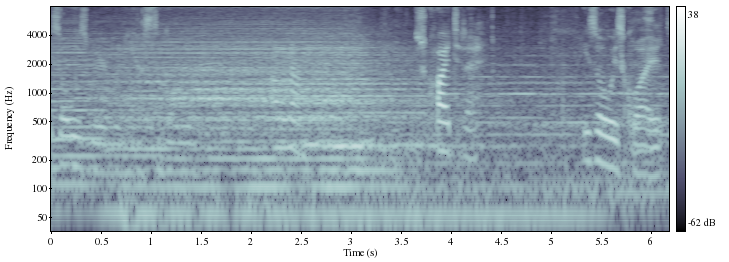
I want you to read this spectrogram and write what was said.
He's always weird when he has to go. I don't know. It's quiet today. He's always quiet.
